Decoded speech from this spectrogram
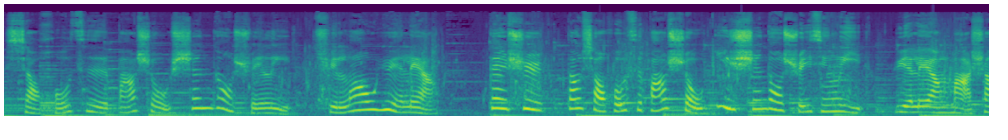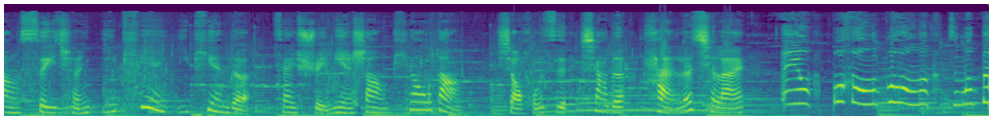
小猴子把手伸到水里去捞月亮。但是，当小猴子把手一伸到水井里，月亮马上碎成一片一片的，在水面上飘荡。小猴子吓得喊了起来：“哎呦，不好了，不好了，怎么办？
